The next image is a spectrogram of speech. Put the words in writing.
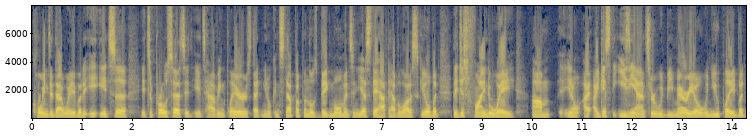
coins it that way. But it, it's a it's a process. It, it's having players that you know can step up in those big moments. And yes, they have to have a lot of skill, but they just find a way. Um, you know, I, I guess the easy answer would be Mario when you played, but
